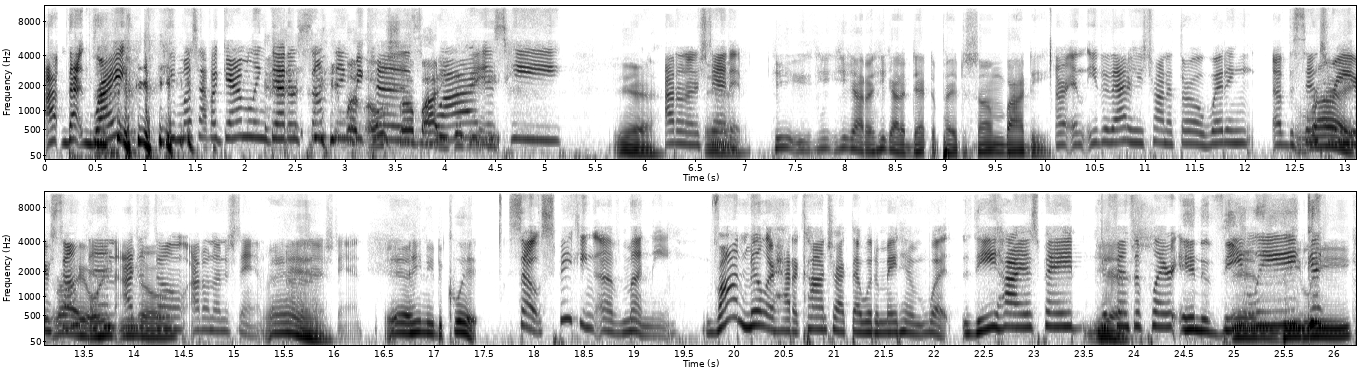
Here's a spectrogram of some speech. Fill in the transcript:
I, that right? he must have a gambling debt or something because why he- is he? Yeah. I don't understand yeah. it. He, he he got a he got a debt to pay to somebody. Or and either that, or he's trying to throw a wedding of the century Right, or right, something. or he- I just know, don't. I don't understand. I don't understand. Yeah, he need to quit. So speaking of money, Von Miller had a contract that would have made him what the highest paid Yes. defensive player in the In league. The league.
